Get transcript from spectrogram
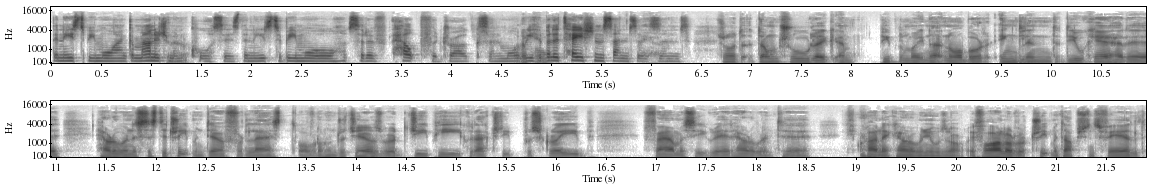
There needs to be more anger management courses. There needs to be more sort of help for drugs and more rehabilitation centres and Do you know, down through like um, people might not know about England, the UK had a heroin assisted treatment there for the last over hundred years, where the GP could actually prescribe pharmacy grade heroin to chronic heroin user. If all other treatment options failed,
